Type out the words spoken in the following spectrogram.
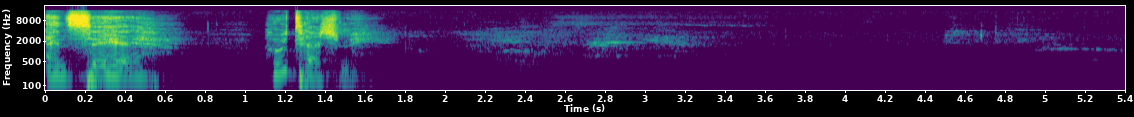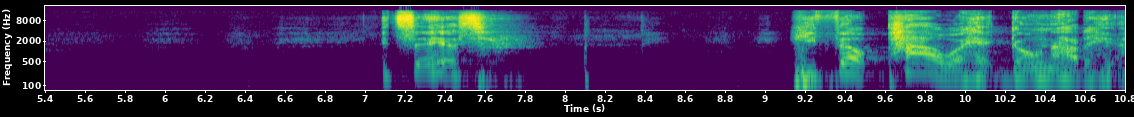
and said, Who touched me? It says, he felt power had gone out of him.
